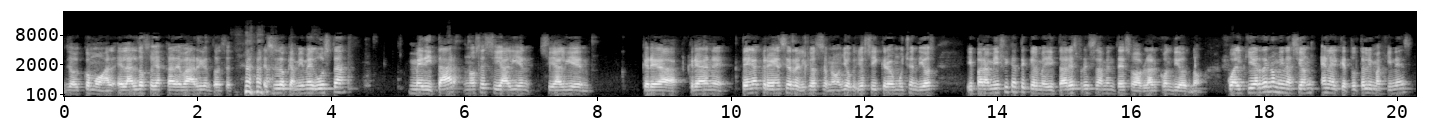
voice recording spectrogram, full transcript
yo como el Aldo soy acá de barrio, entonces eso es lo que a mí me gusta. Meditar, no sé si alguien, si alguien crea, crea en, tenga creencias religiosas o no, yo, yo sí creo mucho en Dios. Y para mí, fíjate que el meditar es precisamente eso, hablar con Dios, ¿no? Cualquier denominación en el que tú te lo imagines,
